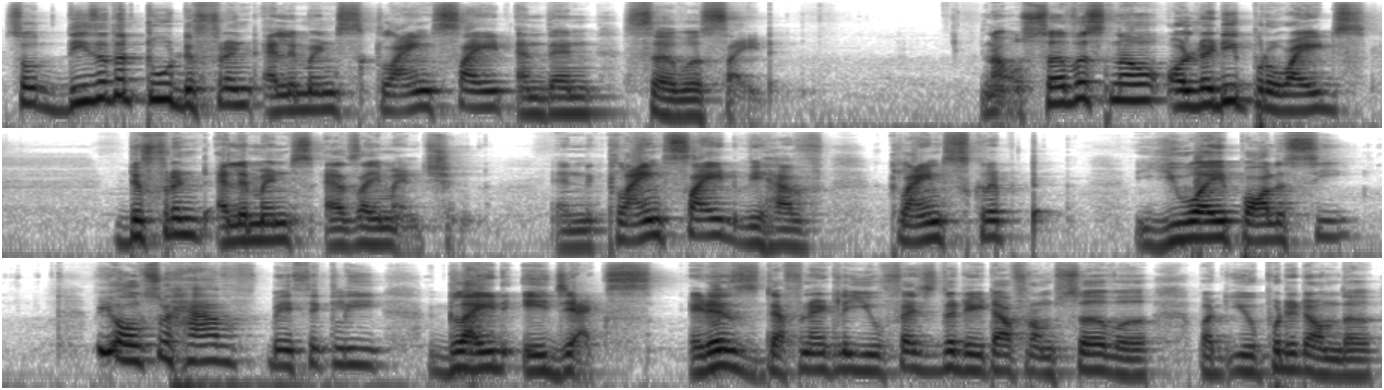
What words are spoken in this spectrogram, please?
So these are the two different elements client side and then server side. Now ServiceNow already provides different elements as I mentioned. In client side, we have client script, UI policy. We also have basically Glide Ajax it is definitely you fetch the data from server, but you put it on the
